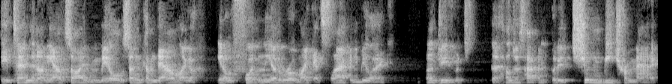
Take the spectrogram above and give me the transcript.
the tendon on the outside may all of a sudden come down like a you know a foot, and the other rope might get slack, and you'd be like, "Oh, geez, what the hell just happened?" But it shouldn't be traumatic.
